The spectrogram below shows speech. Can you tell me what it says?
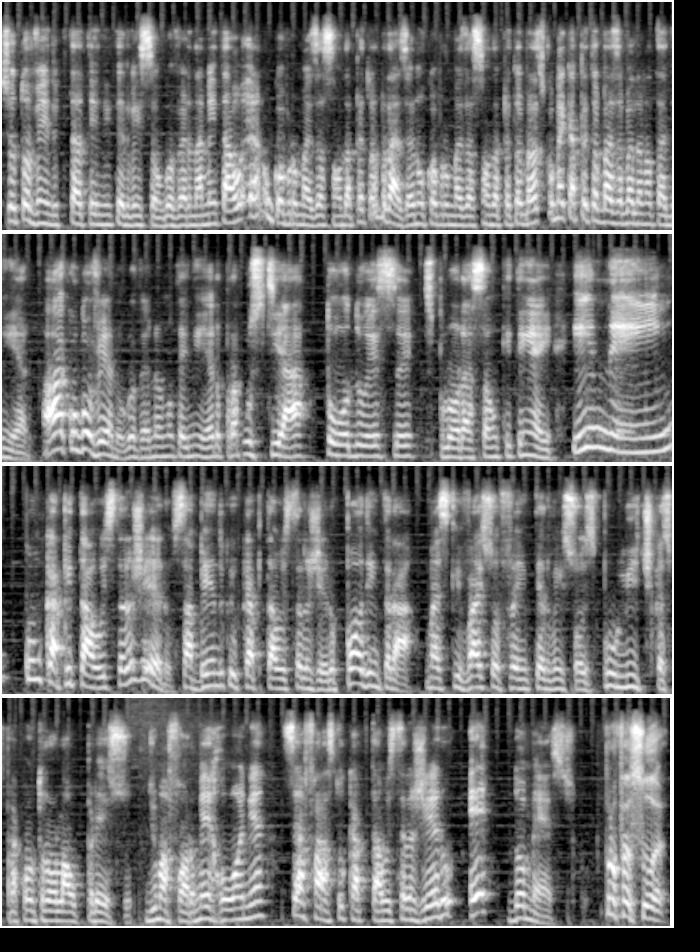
Se eu estou vendo que está tendo intervenção governamental, eu não compro mais ação da Petrobras. Eu não compro mais ação da Petrobras. Como é que a Petrobras vai levantar dinheiro? Ah, com o governo. O governo não tem dinheiro para custear toda essa exploração que tem aí. E nem com capital estrangeiro, sabendo que o capital estrangeiro pode entrar, mas que vai sofrer intervenções políticas para controlar o preço de uma forma errônea, se afasta o capital estrangeiro e doméstico. Professor,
